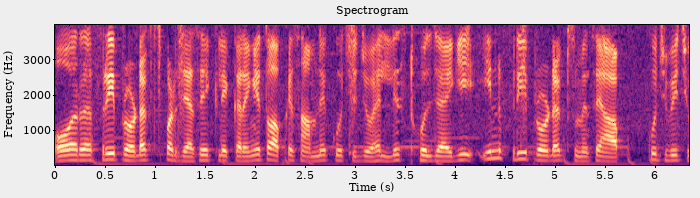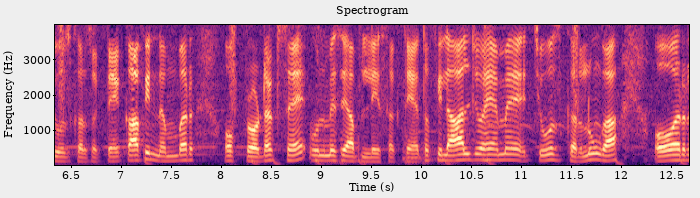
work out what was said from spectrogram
और फ्री प्रोडक्ट्स पर जैसे ही क्लिक करेंगे तो आपके सामने कुछ जो है लिस्ट खुल जाएगी। इन फ्री प्रोडक्ट्स में से आप कुछ भी चूज़ कर सकते हैं। काफ़ी नंबर ऑफ़ प्रोडक्ट्स हैं, उनमें से आप ले सकते हैं। तो फ़िलहाल जो है मैं चूज़ कर लूँगा और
